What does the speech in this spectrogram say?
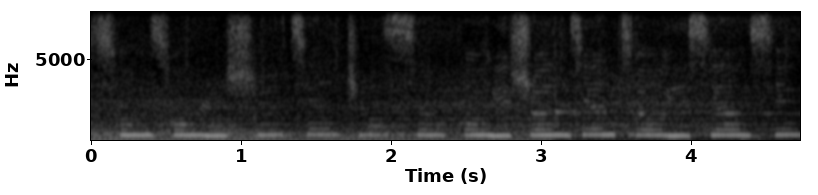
匆匆人世间，只相逢一瞬间，就已相信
